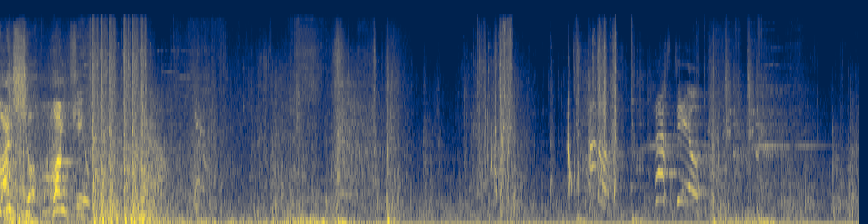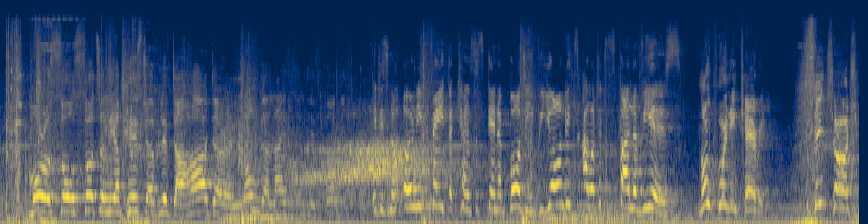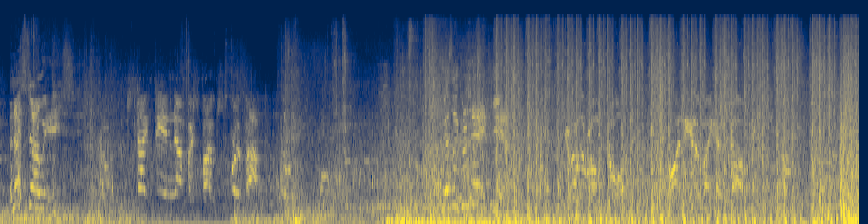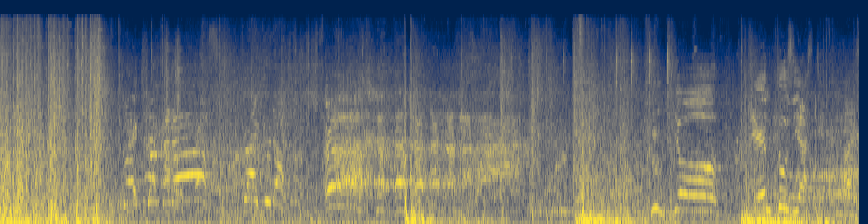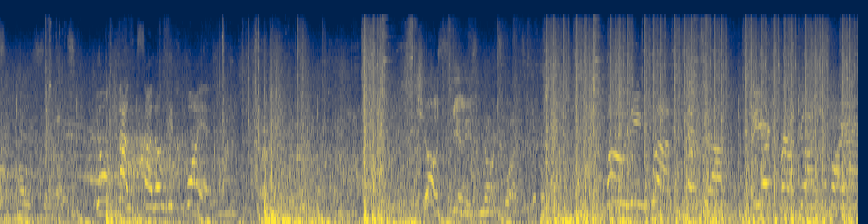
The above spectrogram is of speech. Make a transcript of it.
One shot, one kill. Moro's soul certainly appears to have lived a harder and longer life than his body. It is not only fate that can sustain a body beyond its allotted span of years. No point in caring. He's in charge, and that's how it is. Safety in numbers, folks. Group up. Your thanks are on the wrong door! Find the elevator, stop! Drake Sharkanass! Drakeunass! You're enthusiastic, I suppose. Your tanks are not required. Your skill is not worth Holy work, Templar! The Emperor guides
